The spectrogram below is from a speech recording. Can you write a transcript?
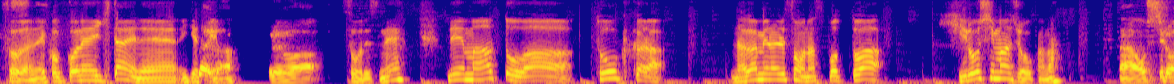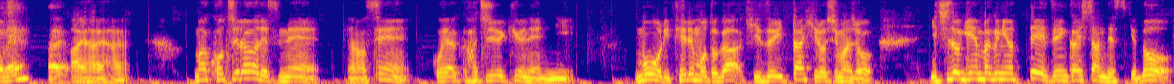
そうだね。ここね、行きたいね。行けたいな、これは。そうですね。で、まあ、あとは、遠くから眺められそうなスポットは、広島城かな。あ、お城ね。はい。はいはいはい。まあ、こちらはですね、あの、1589年に、毛利輝元が築いた広島城。一度原爆によって全壊したんですけど、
